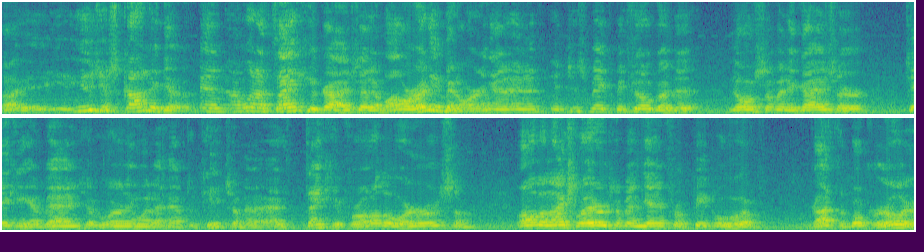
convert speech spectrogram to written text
uh, you just got to get it. And I want to thank you guys that have already been ordering, and, and it, it, just makes me feel good to know so many guys are taking advantage of learning what I have to teach them. And I, I thank you for all the orders and all the nice letters I've been getting from people who have got the book earlier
